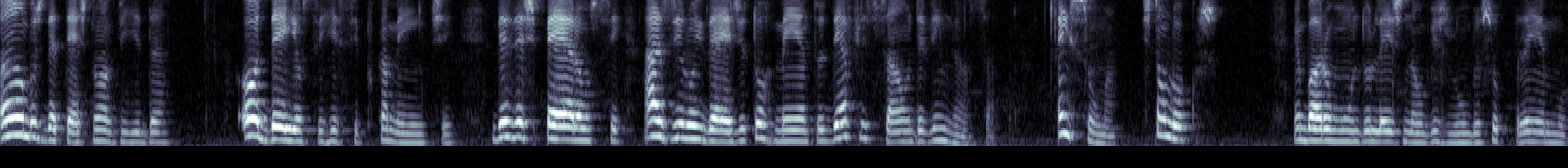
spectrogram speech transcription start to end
Ambos detestam a vida, odeiam-se reciprocamente, desesperam-se, asilam ideias de tormento, de aflição, de vingança. Em suma, estão loucos. Embora o mundo lhes não vislumbre o supremo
